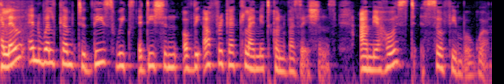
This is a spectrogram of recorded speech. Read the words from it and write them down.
Hello and welcome to this week's edition of the Africa Climate Conversations. I'm your host, Sophie Mbugua.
